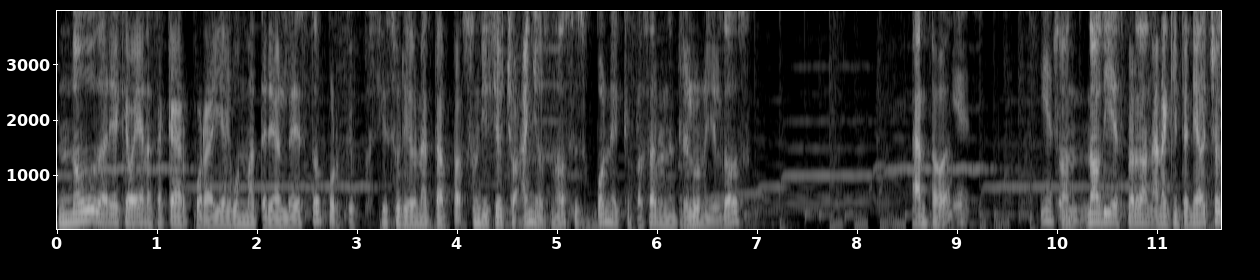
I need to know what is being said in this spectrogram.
no dudaría que vayan a sacar por ahí algún material de esto, porque pues sí sería una etapa. Son 18 años, ¿no? Se supone que pasaron entre el 1 y el 2. ¿Tanto? Diez. Diez, ¿no? Son, no, 10, perdón. Anakin tenía 8,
